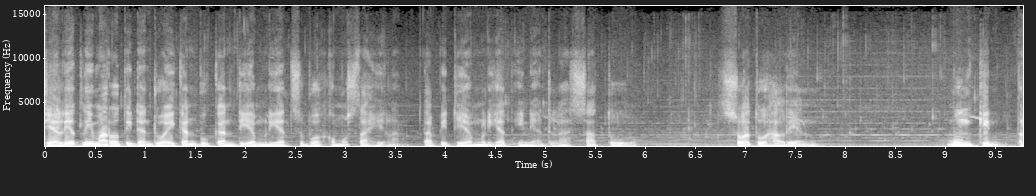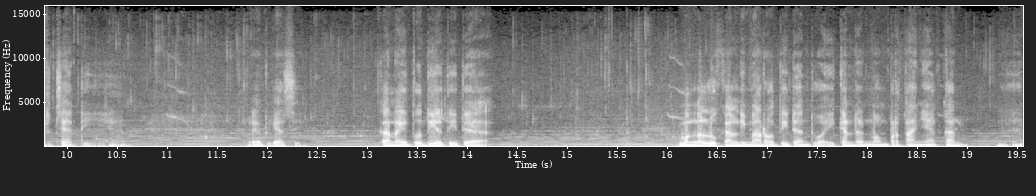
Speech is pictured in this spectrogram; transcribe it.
Dia lihat lima roti dan dua ikan bukan dia melihat sebuah kemustahilan, tapi dia melihat ini adalah satu suatu hal yang mungkin terjadi. Ya. Berarti kasih. Karena itu dia tidak mengeluhkan lima roti dan dua ikan dan mempertanyakan ya.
